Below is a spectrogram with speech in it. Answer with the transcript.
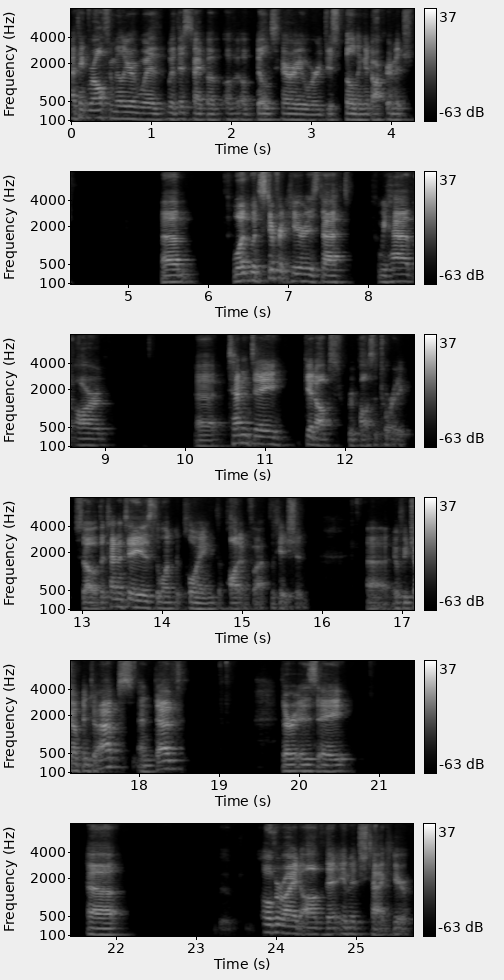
I think we're all familiar with, with this type of, of, of build scenario where we're just building a Docker image. Um, what, what's different here is that we have our uh, tenant A GitOps repository. So the tenant A is the one deploying the pod info application. Uh, if we jump into apps and dev, there is a uh, override of the image tag here.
